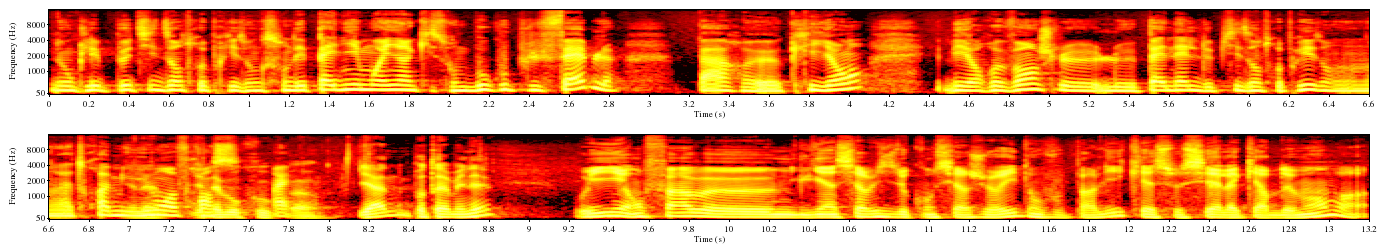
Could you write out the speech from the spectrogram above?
donc les petites entreprises. Donc ce sont des paniers moyens qui sont beaucoup plus faibles par client, mais en revanche, le, le panel de petites entreprises, on en a 3 Il y en a- millions en il y en a France. beaucoup. Ouais. Yann, terminer Oui, enfin, euh, il y a un service de conciergerie dont vous parliez qui est associé à la carte de membre.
